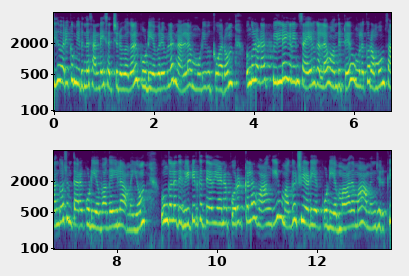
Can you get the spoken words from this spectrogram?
இதுவரைக்கும் இருந்த சண்டை சச்சரவுகள் கூடிய விரைவில் நல்ல முடிவுக்கு வரும். உங்களோட பிள்ளைகளின் செயல்களில் வந்துட்டு உங்களுக்கு ரொம்பவும் சந்தோஷம் தரக்கூடிய வகையில் அமையும். உங்களது வீட்டிற்கு தேவையான பொருட்களை வாங்கி மகிழ்ச்சி அடையக்கூடிய மாதமாக அமைஞ்சிருக்கு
